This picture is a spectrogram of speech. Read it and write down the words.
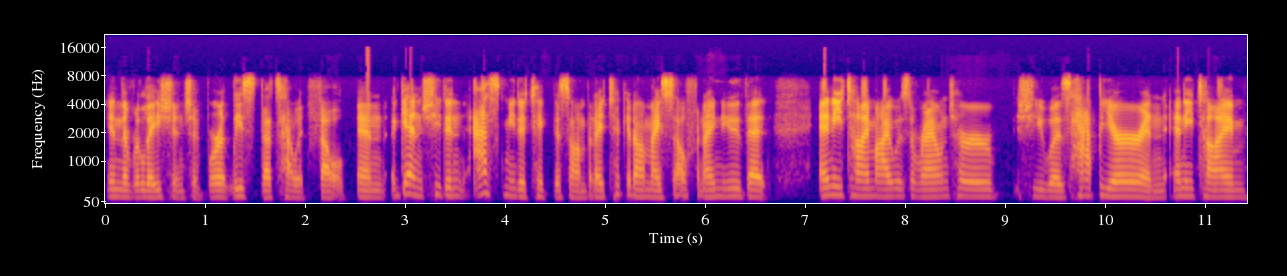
in the relationship, or at least that's how it felt. And again, she didn't ask me to take this on, but I took it on myself. And I knew that anytime I was around her, she was happier. And anytime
